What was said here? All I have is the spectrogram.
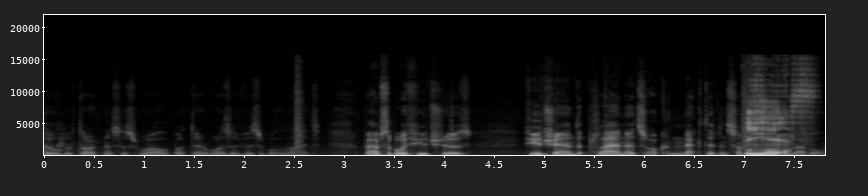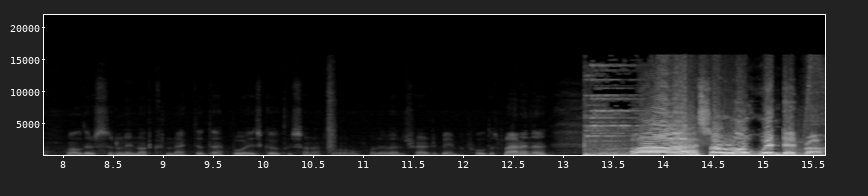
filled with darkness as well, but there was a visible light. Perhaps the boy future's future and the planets are connected in some Yes. level. Well, they're certainly not connected. That boy is Goku's son after all. Whatever the tragedy may befall this planet. And... Oh, so long-winded, bro.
